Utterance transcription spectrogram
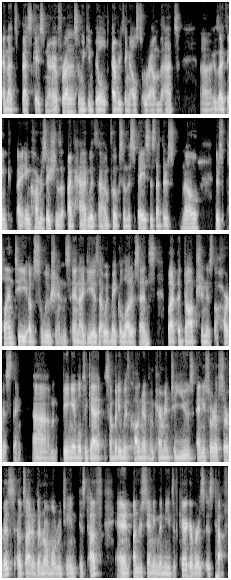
And that's best case scenario for us. And we can build everything else around that. Because uh, I think uh, in conversations I've had with um, folks in the space is that there's no, there's plenty of solutions and ideas that would make a lot of sense, but adoption is the hardest thing. Um, being able to get somebody with cognitive impairment to use any sort of service outside of their normal routine is tough, and understanding the needs of caregivers is tough.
